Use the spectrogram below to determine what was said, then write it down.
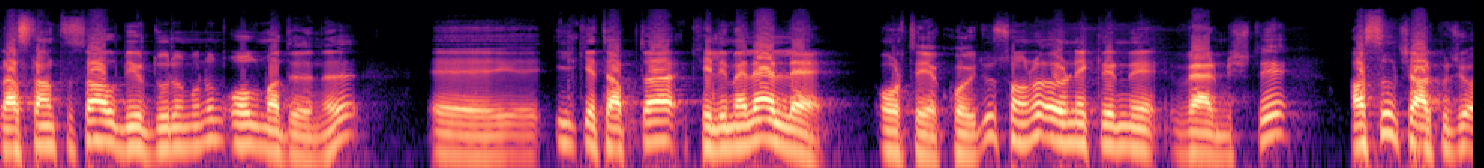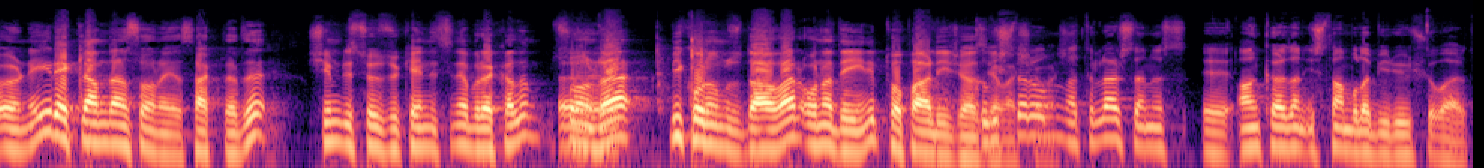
rastlantısal bir durumunun olmadığını e, ilk etapta kelimelerle ortaya koydu. Sonra örneklerini vermişti. Asıl çarpıcı örneği reklamdan sonraya sakladı. Şimdi sözü kendisine bırakalım. Sonra bir konumuz daha var. Ona değinip toparlayacağız yavaş Kılıçdaroğlu'nun yavaş. hatırlarsanız e, Ankara'dan İstanbul'a bir yürüyüşü vardı.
